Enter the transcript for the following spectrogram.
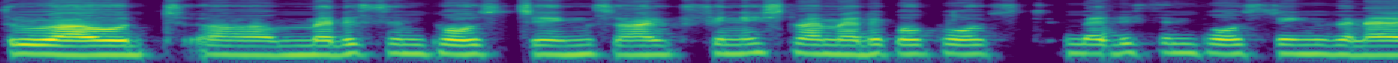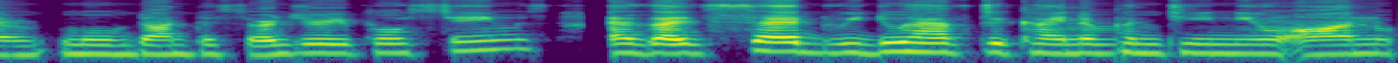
throughout uh, medicine postings. I've finished my medical post medicine postings and I've moved on to surgery postings. As I said, we do have to kind of continue on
